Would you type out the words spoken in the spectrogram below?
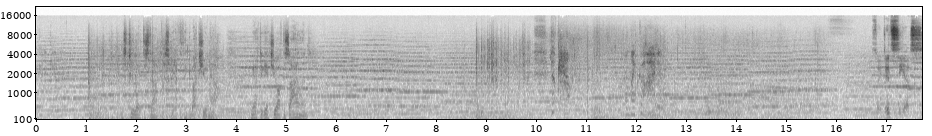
gonna kill him. It's too late to stop this. We have to think about you now. We have to get you off this island. Look out! Oh my god. So he did see us.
